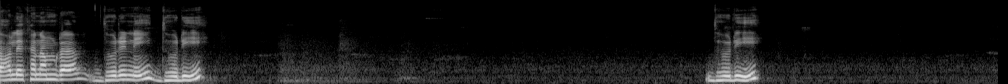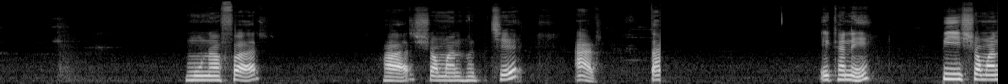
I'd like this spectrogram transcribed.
তাহলে এখানে আমরা ধরে নেই, ধরি। ধরি। মুনাফার হার সমান হচ্ছে আর। তা এখানে পি সমান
